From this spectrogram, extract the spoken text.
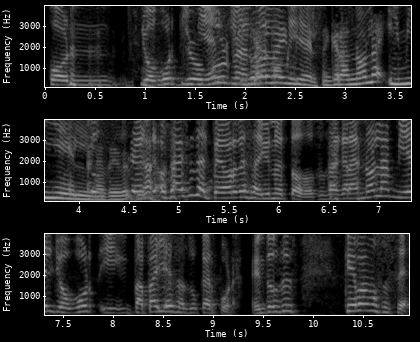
con yogur y Yogur, miel. granola y mi- miel. Granola y miel. la de- O sea, ese es el peor desayuno de todos. O sea, granola, miel, yogur y papaya es azúcar pura. Entonces, ¿qué vamos a hacer?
